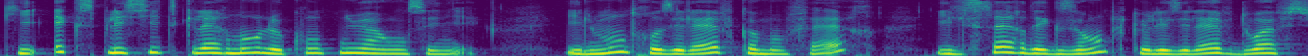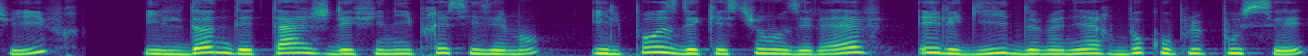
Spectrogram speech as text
qui explicite clairement le contenu à enseigner. Il montre aux élèves comment faire, il sert d'exemple que les élèves doivent suivre, il donne des tâches définies précisément, il pose des questions aux élèves et les guide de manière beaucoup plus poussée,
